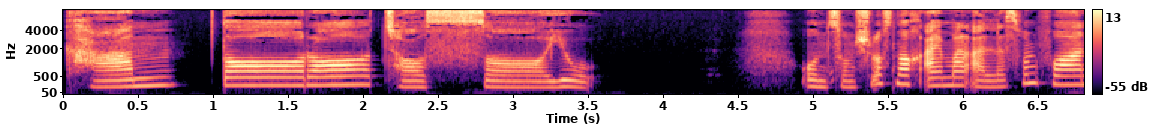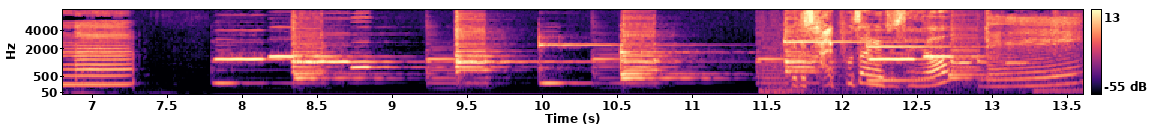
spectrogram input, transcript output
감 떨어졌어요. Und zum Schluss noch einmal alles von vorne. 이거 잘 포장해 주세요. 네.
